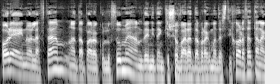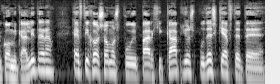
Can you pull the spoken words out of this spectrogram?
Ωραία είναι όλα αυτά, να τα παρακολουθούμε. Αν δεν ήταν και σοβαρά τα πράγματα στη χώρα, θα ήταν ακόμη καλύτερα. Ευτυχώς όμως που υπάρχει κάποιος που δεν σκέφτεται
